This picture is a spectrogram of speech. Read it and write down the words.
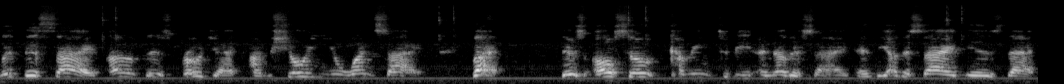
with this side of this project, I'm showing you one side, but there's also coming to be another side. And the other side is that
